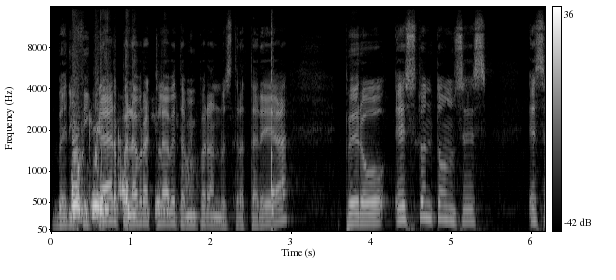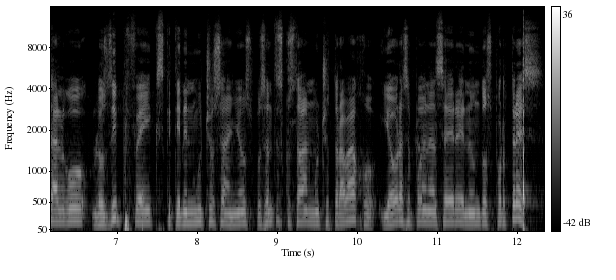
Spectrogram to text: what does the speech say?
Verificar, palabra clave también para nuestra tarea pero esto entonces es algo, los deepfakes que tienen muchos años, pues antes costaban mucho trabajo y ahora se pueden hacer en un 2x3.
